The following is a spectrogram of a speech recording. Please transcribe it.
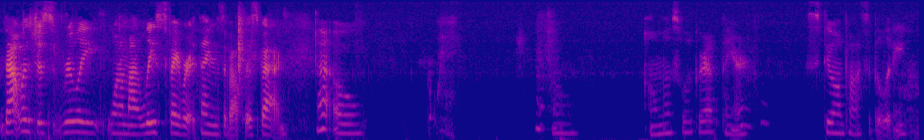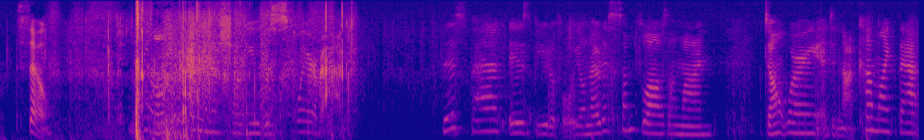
that was just really one of my least favorite things about this bag. Uh-oh. Uh-oh. Almost her up there. Still a possibility. So, now, I'm going to show you the square bag. This bag is beautiful. You'll notice some flaws on mine. Don't worry, it did not come like that.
